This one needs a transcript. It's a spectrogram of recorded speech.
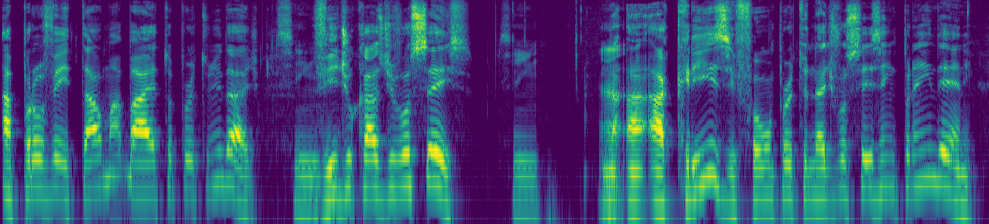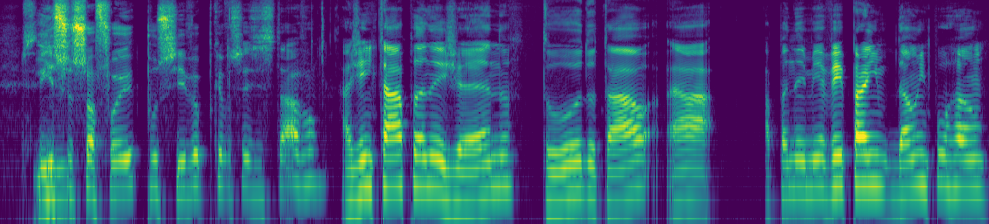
aproveitar uma baita oportunidade. Sim, Vide o caso de vocês. sim. Na- A, a crise foi uma oportunidade de vocês empreenderem. Sim. Isso só foi possível porque vocês estavam. A gente tava planejando tudo tal, a, a pandemia veio para dar um empurrão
